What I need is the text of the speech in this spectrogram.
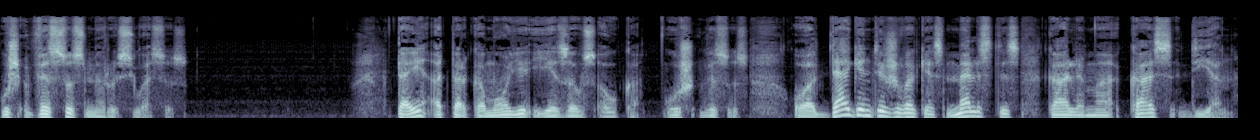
už visus mirusiuosius. Tai atperkamoji Jėzaus auka už visus. O deginti žvakės, melstis galima kas dieną.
